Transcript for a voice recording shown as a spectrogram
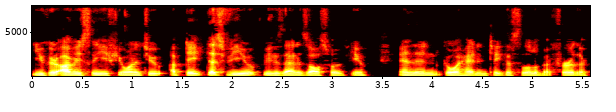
You could obviously, if you wanted to, update this view because that is also a view, and then go ahead and take this a little bit further.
